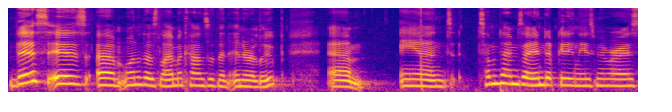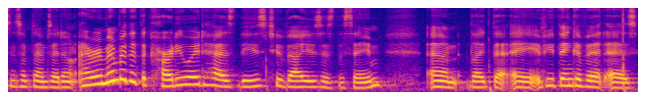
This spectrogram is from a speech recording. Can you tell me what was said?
This is um, one of those limacons with an inner loop. Um, and sometimes I end up getting these memorized and sometimes I don't. I remember that the cardioid has these two values as the same, um, like the A. If you think of it as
